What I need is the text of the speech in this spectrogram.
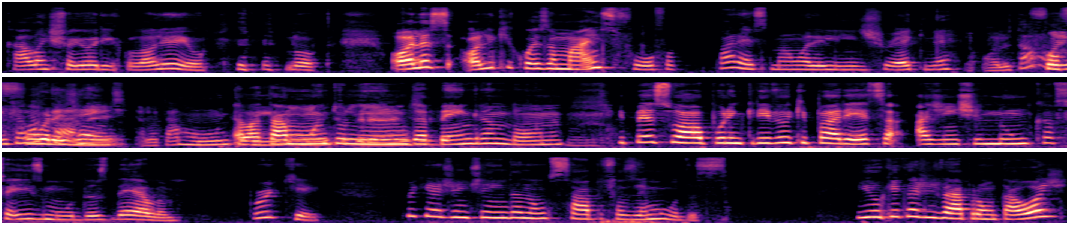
Calanchoe aurícula, olha eu, louca. Olha, olha que coisa mais fofa. Parece uma orelhinha de Shrek, né? Olha o tamanho Fofura, ela tá, gente. né? Ela tá muito Ela linda, tá muito, linda, grande. bem grandona. E, pessoal, por incrível que pareça, a gente nunca fez mudas dela. Por quê? Porque a gente ainda não sabe fazer mudas. E o que, que a gente vai aprontar hoje?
